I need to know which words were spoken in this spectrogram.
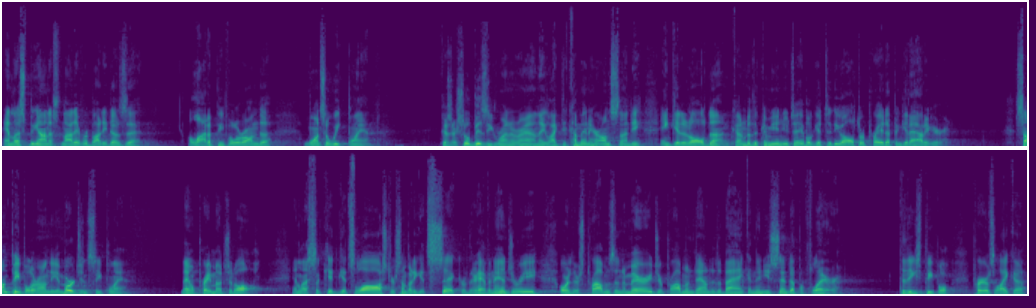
And let's be honest, not everybody does that. A lot of people are on the once a week plan because they're so busy running around. They like to come in here on Sunday and get it all done. Come to the communion table, get to the altar, pray it up, and get out of here. Some people are on the emergency plan. They don't pray much at all unless a kid gets lost or somebody gets sick or they have an injury or there's problems in the marriage or problem down to the bank, and then you send up a flare. To these people, prayer's like a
